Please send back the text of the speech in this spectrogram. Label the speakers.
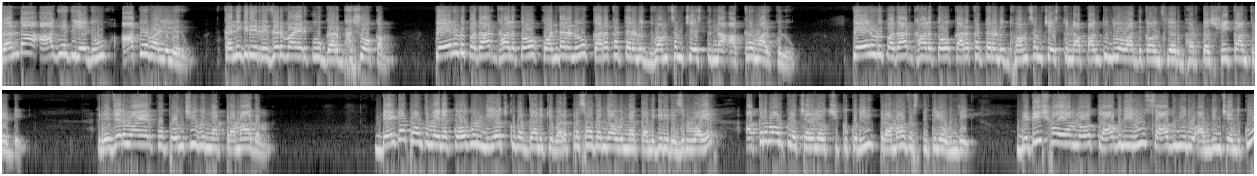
Speaker 1: దందా ఆగేది లేదు ఆపేవాళ్ళు లేరు. కనిగిరి రిజర్వాయర్కు గర్భశోకం. పేలుడు పదార్థాలతో కొండలను కరకట్టలను ధ్వంసం చేస్తున్న అక్రమార్కులు. పేలుడు పదార్థాలతో కరకట్టలను ధ్వంసం చేస్తున్న పంతొమ్మిదవ వార్డు కౌన్సిలర్ భర్త శ్రీకాంత్ రెడ్డి. రిజర్వాయర్కు పొంచి ఉన్న ప్రమాదం. డెల్టా ప్రాంతమైన కోవూరు నియోజకవర్గానికి వరప్రసాదంగా ఉన్న కనిగిరి రిజర్వాయర్ అక్రమార్కుల చెరలో చిక్కుకుని ప్రమాద స్థితిలో ఉంది. బ్రిటిష్ హయాంలో త్రాగునీరు సాగునీరు అందించేందుకు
